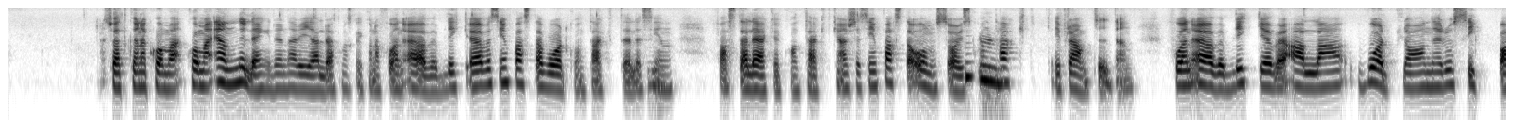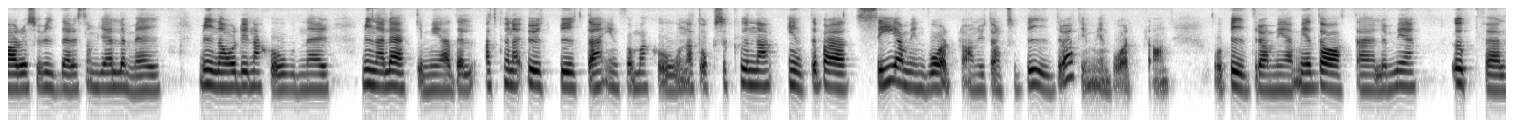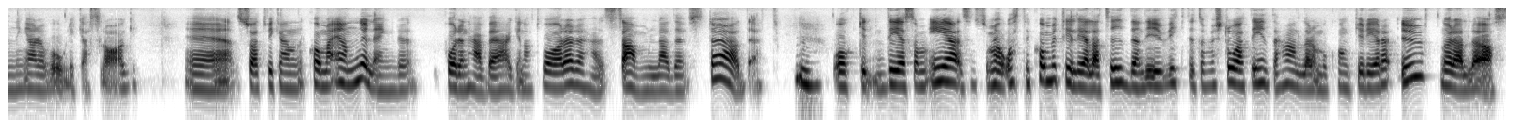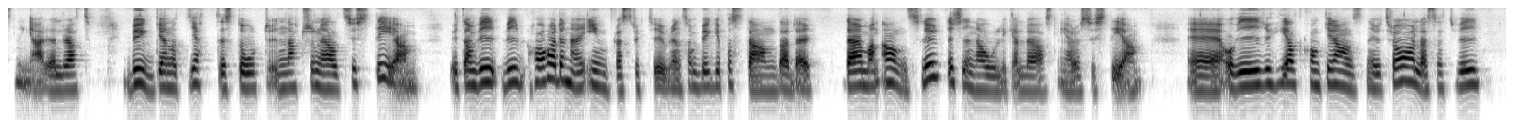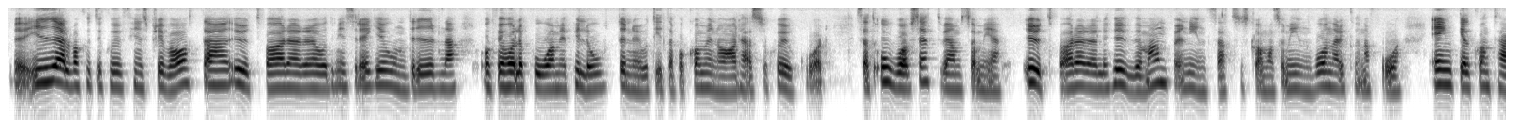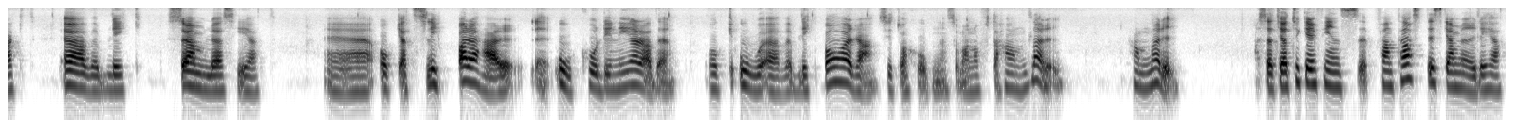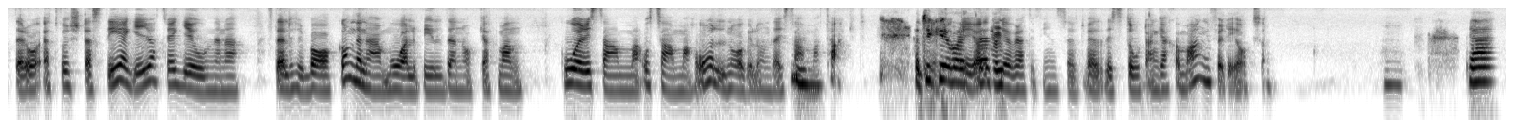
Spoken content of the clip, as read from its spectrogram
Så att kunna komma, komma ännu längre när det gäller att man ska kunna få en överblick över sin fasta vårdkontakt eller sin mm. fasta läkarkontakt, kanske sin fasta omsorgskontakt mm. i framtiden. Få en överblick över alla vårdplaner och SIPPar och så vidare som gäller mig, mina ordinationer, mina läkemedel, att kunna utbyta information, att också kunna inte bara se min vårdplan utan också bidra till min vårdplan och bidra med, med data eller med uppföljningar av olika slag. Eh, så att vi kan komma ännu längre på den här vägen att vara det här samlade stödet. Mm. Och det som, är, som jag återkommer till hela tiden, det är viktigt att förstå att det inte handlar om att konkurrera ut några lösningar eller att bygga något jättestort nationellt system. Utan vi, vi har den här infrastrukturen som bygger på standarder där man ansluter sina olika lösningar och system. Eh, och vi är ju helt konkurrensneutrala så att vi eh, i 1177 finns privata utförare och det finns regiondrivna och vi håller på med piloter nu och tittar på kommunal hälso och sjukvård. Så att oavsett vem som är utförare eller huvudman för en insats så ska man som invånare kunna få enkel kontakt överblick, sömnlöshet eh, och att slippa det här eh, okoordinerade och oöverblickbara situationen som man ofta handlar i, hamnar i. Så att jag tycker det finns fantastiska möjligheter och ett första steg är ju att regionerna ställer sig bakom den här målbilden och att man går i samma, åt samma håll, någorlunda i samma mm. takt. Jag, tycker jag, jag upplever att det finns ett väldigt stort engagemang för det också. Mm.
